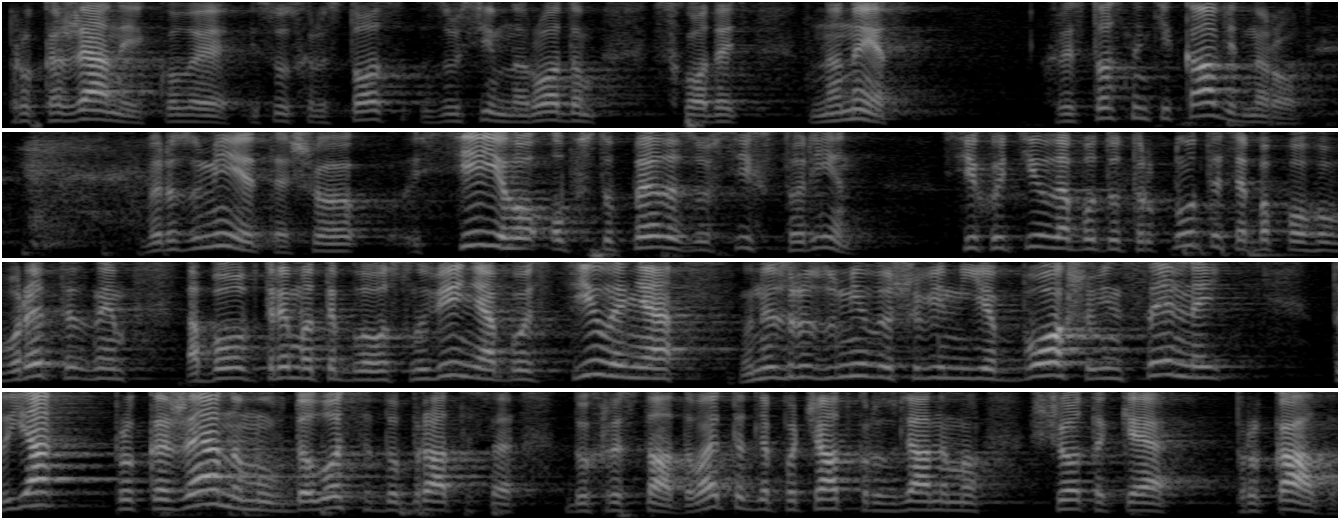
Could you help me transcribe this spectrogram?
прокажений, коли Ісус Христос з усім народом сходить на низ. Христос не тікав від народу. Ви розумієте, що всі його обступили з усіх сторін. Всі хотіли або доторкнутися, або поговорити з ним, або отримати благословіння, або зцілення. Вони зрозуміли, що він є Бог, що він сильний. То як прокаженому вдалося добратися до Христа? Давайте для початку розглянемо, що таке проказа.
